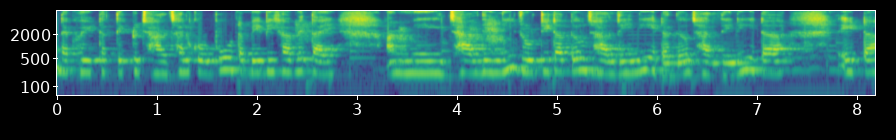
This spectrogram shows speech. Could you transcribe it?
দেখো এটাতে একটু ঝাল ঝাল করব, ওটা বেবি খাবে, তাই আমি ঝাল দিইনি, রুটিটাতেও ঝাল দিইনি, এটাতেও ঝাল দিইনি। এটা এটা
